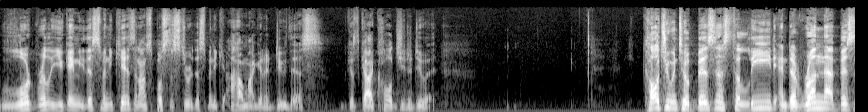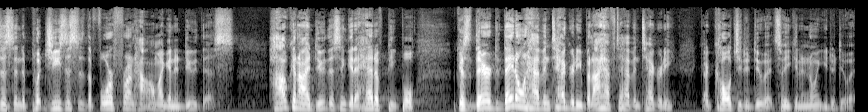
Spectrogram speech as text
Lord, really, you gave me this many kids and I'm supposed to steward this many kids. How am I going to do this? Because God called you to do it called you into a business to lead and to run that business and to put Jesus at the forefront. How am I going to do this? How can I do this and get ahead of people? Because they're, they don't have integrity, but I have to have integrity. God called you to do it so He can anoint you to do it.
